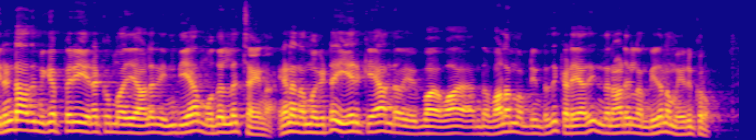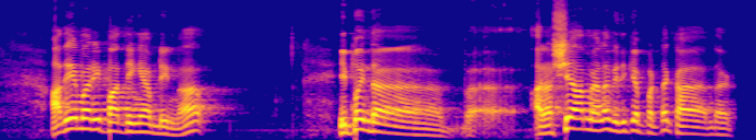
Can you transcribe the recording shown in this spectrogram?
இரண்டாவது மிகப்பெரிய இறக்குமதியாளர் இந்தியா முதல்ல சைனா. ஏன்னா நம்மக்கிட்ட இயற்கையாக அந்த வ- வ- அந்த வளம் அப்படின்றது கிடையாது. இந்த நாடுகள் நம்பி தான் நம்ம இருக்கிறோம். அதே மாதிரி பார்த்தீங்க அப்படின்னா இப்போ இந்த ரஷ்யா மேலே விதிக்கப்பட்ட க அந்த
